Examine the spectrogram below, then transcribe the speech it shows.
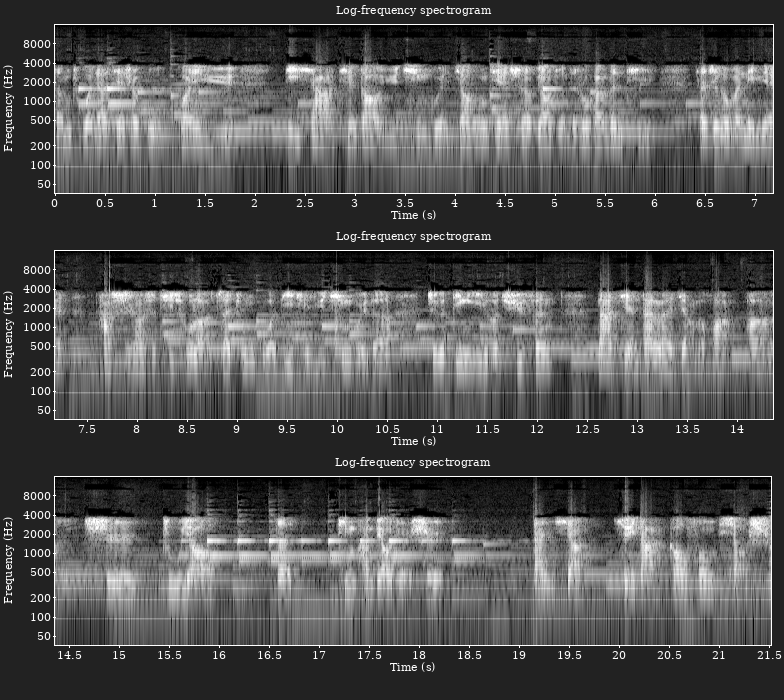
咱们国家的建设部关于地下铁道与轻轨交通建设标准的若干问题，在这个文里面，它实际上是提出了在中国地铁与轻轨的这个定义和区分。那简单来讲的话，呃，是主要的评判标准是单向最大高峰小时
